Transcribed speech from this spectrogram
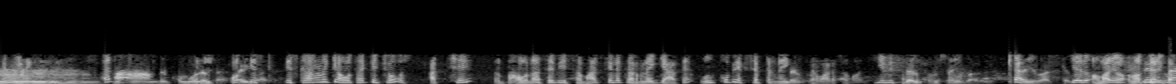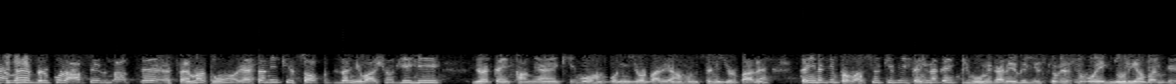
हम्म, हम्म, हम्म। हाँ हाँ बिल्कुल बोले सर और इस इस कारण क्या होता है कि जो अच्छे भावना से भी समाज के लिए करने के आते हैं उनको भी एक्सेप्ट नहीं। करते हमारा समाज। ये भी बिल्कुल सही बात है सही बात है। हमारे मैं, बिल्कुल आपसे इस बात से सहमत हूँ। ऐसा नहीं कि सौ प्रतिशत निवासियों की ही जो है कई खामियाँ हैं कि वो हमको नहीं जोड़ पा रहे हम उनसे नहीं जुड़ पा रहे हैं। कहीं ना कहीं प्रवासियों की भी कहीं ना कहीं कुछ भूमिका रही होगी जिसकी वजह से वो एक दूरियाँ बन गई।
